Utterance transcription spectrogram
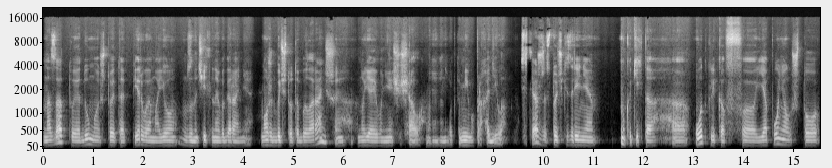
назад, то я думаю, что это первое мое значительное выгорание. Может быть, что-то было раньше, но я его не ощущал, оно как-то мимо проходило. Сейчас же с точки зрения ну, каких-то э, откликов э, я понял, что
